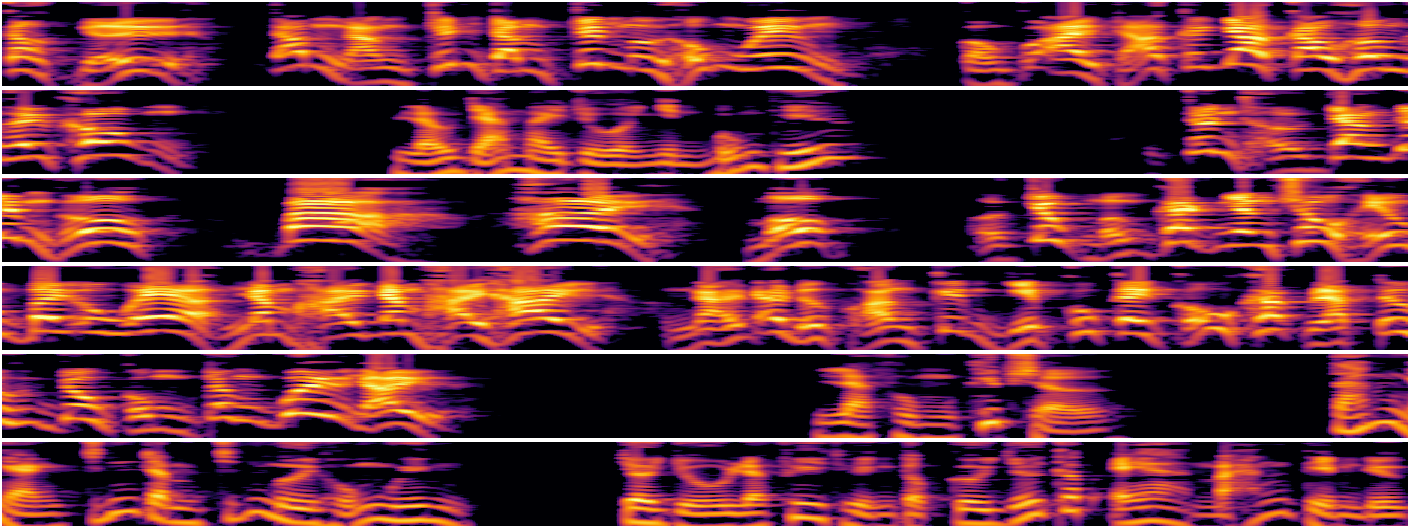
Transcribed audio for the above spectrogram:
Các vị, 8.990 hỗn nguyên, còn có ai trả cái giá cao hơn hay không? Lão giả mây rùa nhìn bốn phía. Tính thời gian đếm ngược, 3, 2, 1. Chúc mừng khách nhân số hiệu BUE 52522. Ngài đã được hoàng kim diệp của cây cổ khắc lập tư vô cùng trân quý này. La Phùng khiếp sợ. 8.990 hỗn nguyên. Cho dù là phi thuyền tộc cơ giới cấp E mà hắn tìm được,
